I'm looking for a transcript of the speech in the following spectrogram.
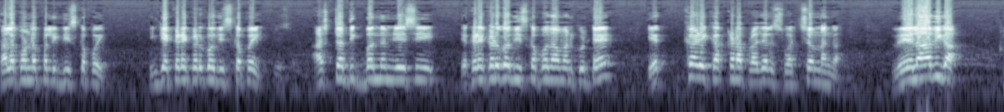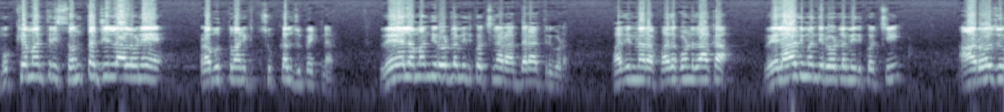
తలకొండపల్లికి తీసుకుపోయి ఇంకెక్కడెక్కడికో తీసుకుపోయి అష్ట దిగ్బంధం చేసి ఎక్కడెక్కడికో తీసుకుపోదాం అనుకుంటే ఎక్కడికక్కడ ప్రజలు స్వచ్ఛందంగా వేలాదిగా ముఖ్యమంత్రి సొంత జిల్లాలోనే ప్రభుత్వానికి చుక్కలు చూపెట్టినారు. వేల మంది రోడ్ల మీదకి వచ్చినారు అర్ధరాత్రి కూడా. పదిన్నర పదకొండు దాకా వేలాది మంది రోడ్ల మీదకి వచ్చి ఆ రోజు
